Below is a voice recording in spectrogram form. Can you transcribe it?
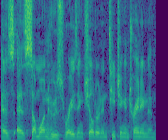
as, as someone who's raising children and teaching and training them.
